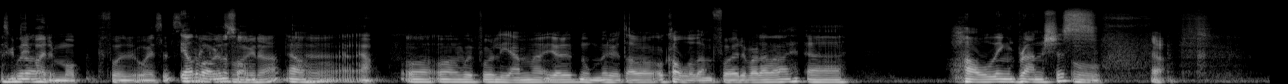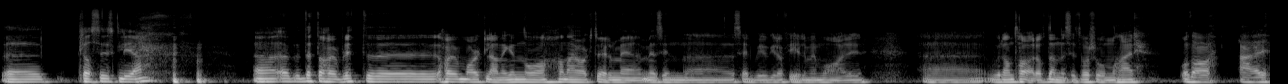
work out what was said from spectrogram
Skulle de Hvor- varme opp for Oasis? Ja, det var vel noe sånt. Ja. Uh, ja. Og, og hvorfor Liam gjør et nummer ut av å, å kalle dem for hva det var, uh, Howling Branches. Oh. Ja. Eh, klassisk Liam. Eh, dette har jo blitt eh, Har jo Mark Lanningen nå Han er jo aktuell med, med sin eh, selvbiografi eller memoarer, eh, hvor han tar opp denne situasjonen her. Og da er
